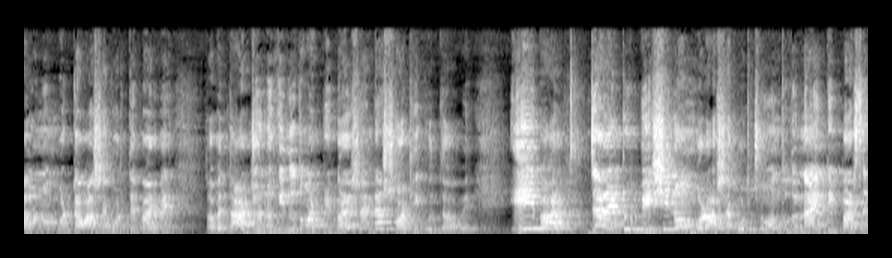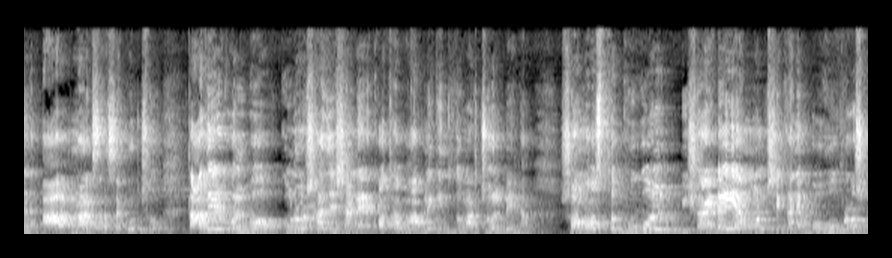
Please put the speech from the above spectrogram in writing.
ভালো নম্বরটাও আশা করতে পারবে। তবে তার জন্য কিন্তু তোমার প্রিপারেশনটা সঠিক হতে হবে। এইবার যারা একটু বেশি নম্বর আশা করছ, অন্তত নাইনটি পার্সেন্ট আপ মার্কস আশা করছ, তাদের বলব কোনো সাজেশানের কথা ভাবলে কিন্তু তোমার চলবে না। সমস্ত ভূগোল বিষয়টাই এমন, সেখানে বহু প্রশ্ন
